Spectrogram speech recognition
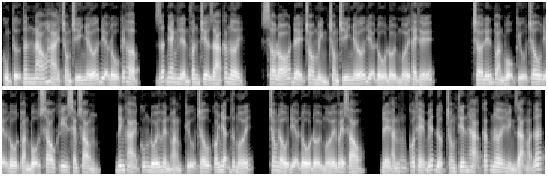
cùng tự thân não hải trong trí nhớ địa đồ kết hợp, rất nhanh liền phân chia ra các nơi, sau đó để cho mình trong trí nhớ địa đồ đổi mới thay thế. Chờ đến toàn bộ cựu châu địa đồ toàn bộ sau khi xem xong, đinh khải cũng đối huyền hoàng cựu châu có nhận thức mới, trong đầu địa đồ đổi mới về sau, để hắn có thể biết được trong thiên hạ các nơi hình dạng mặt đất,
